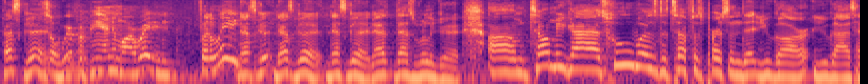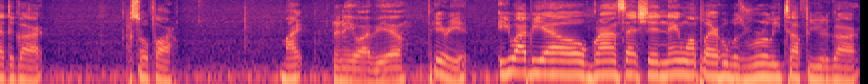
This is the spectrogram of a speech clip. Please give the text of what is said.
That's good. So we're preparing them already for the league. That's good. That's good. That's good. That, that's really good. Um, tell me, guys, who was the toughest person that you guard? You guys had to guard so far, Mike. In the EYBL, Period. EYBL grind session. Name one player who was really tough for you to guard.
